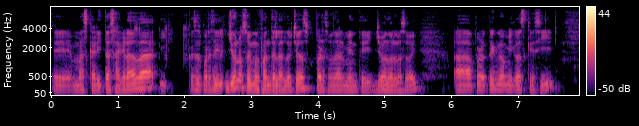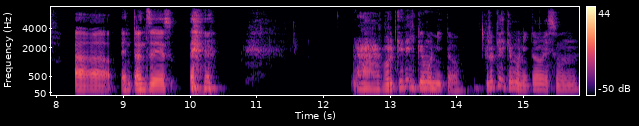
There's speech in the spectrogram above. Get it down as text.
eh, mascarita sagrada y cosas por así. Yo no soy muy fan de las luchas, personalmente yo no lo soy, ah, pero tengo amigos que sí. Entonces, ah, ¿por qué del qué monito? Creo que el qué monito es un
